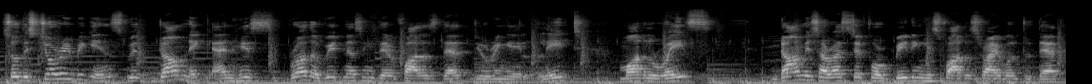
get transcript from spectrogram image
So the story begins with Dominic and his brother witnessing their father's death during a late model race. Dom is arrested for beating his father's rival to death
